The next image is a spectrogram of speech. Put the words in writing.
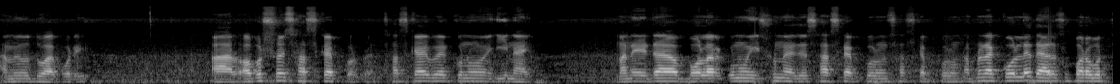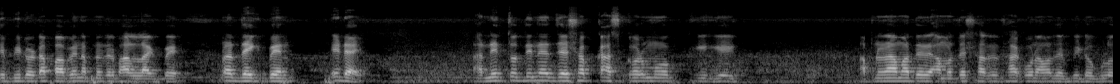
আমিও দোয়া করি। আর অবশ্যই সাবস্ক্রাইব করবেন। সাবস্ক্রাইবের কোনো ই নাই। মানে এটা বলার কোনো ইস্যু নাই যে সাবস্ক্রাইব করুন সাবস্ক্রাইব করুন। আপনারা করলে দেখা যাচ্ছে পরবর্তী ভিডিওটা পাবেন, আপনাদের ভালো লাগবে, আপনারা দেখবেন, এটাই। আর নিত্যদিনের যেসব কাজকর্ম আপনারা আমাদের আমাদের সাথে থাকুন, আমাদের ভিডিওগুলো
